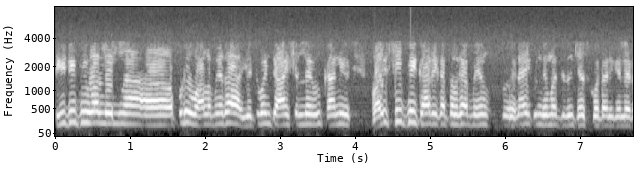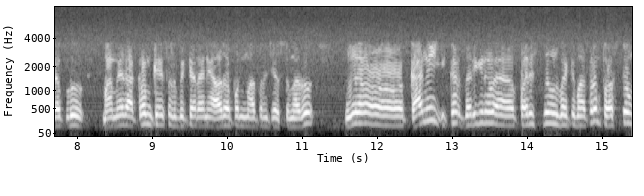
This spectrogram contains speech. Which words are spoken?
టీడీపీ వాళ్ళు వెళ్ళిన అప్పుడు వాళ్ళ మీద ఎటువంటి ఆంక్షలు లేవు. కానీ వైసీపీ కార్యకర్తలుగా మేము వినాయకుడి నిమజ్జనం చేసుకోవడానికి వెళ్ళేటప్పుడు మా మీద అక్రమ కేసులు పెట్టారనే ఆరోపణలు మాత్రం చేస్తున్నారు. కానీ ఇక్కడ జరిగిన పరిస్థితులను బట్టి మాత్రం ప్రస్తుతం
